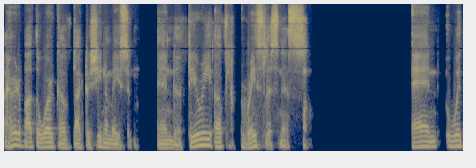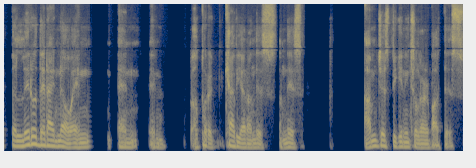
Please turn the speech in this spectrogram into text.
I heard about the work of Dr. Sheena Mason and the theory of racelessness. And with the little that I know, and and and I'll put a caveat on this on this. I'm just beginning to learn about this.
